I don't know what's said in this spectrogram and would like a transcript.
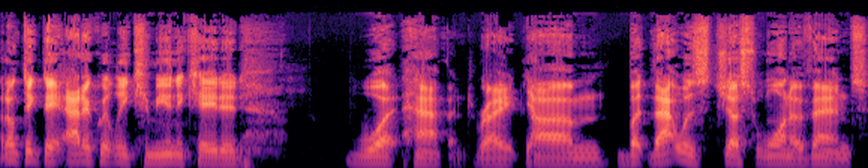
I don't think they adequately communicated what happened, right? Yeah. Um, but that was just one event.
